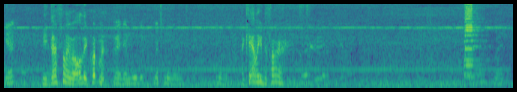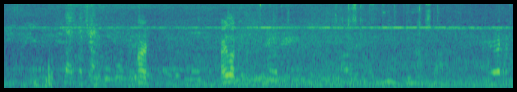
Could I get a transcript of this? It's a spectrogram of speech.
yeah? He definitely with all the equipment. Alright, then move it. Let's move it. Move it. I can't leave the fire. Alright. Alright, look. Just continue. Do not stop.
